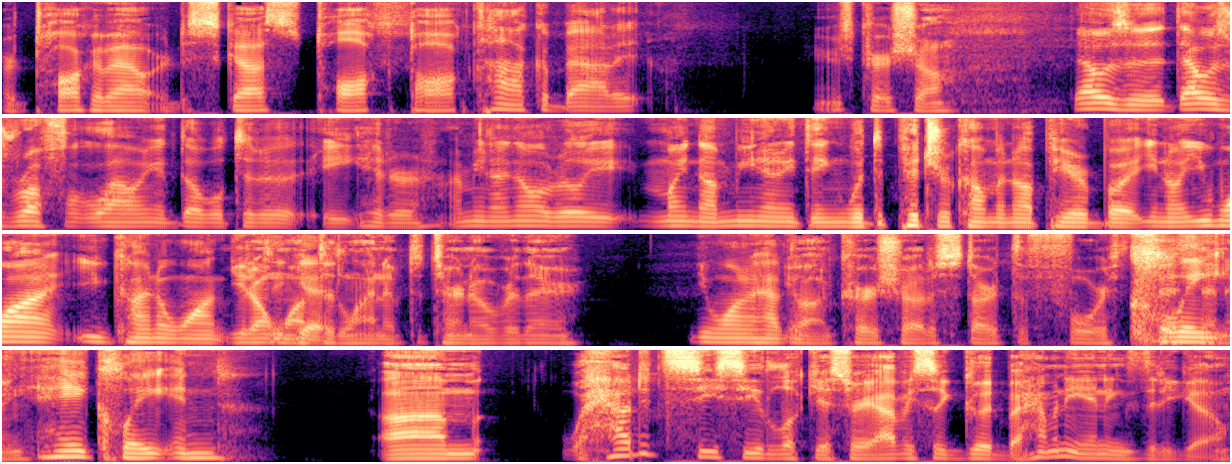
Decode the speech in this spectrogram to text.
or talk about or discuss, talk, talk. talk about it. Here's Kershaw. That was a that was rough allowing a double to the eight hitter. I mean, I know it really might not mean anything with the pitcher coming up here, but you know, you want you kind of want You don't want get, the lineup to turn over there. you want to have You the want Kershaw to start the fourth, fifth Clayton. inning. Hey Clayton, Um, how did CC look yesterday? Obviously good, but how many innings did he go?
